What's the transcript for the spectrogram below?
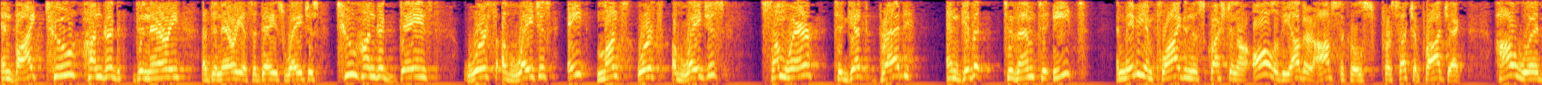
and buy 200 denarii? A denarii is a day's wages. 200 days worth of wages, eight months worth of wages, somewhere to get bread and give it to them to eat? And maybe implied in this question are all of the other obstacles for such a project how would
